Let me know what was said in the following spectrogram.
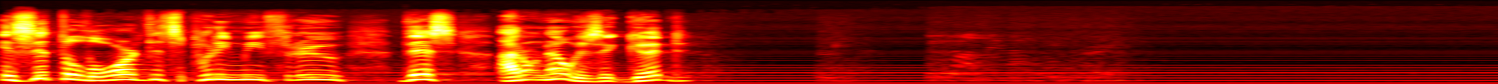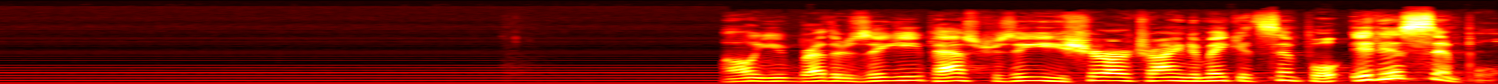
is it the Lord that's putting me through this? I don't know. Is it good? Oh, you, Brother Ziggy, Pastor Ziggy, you sure are trying to make it simple. It is simple.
